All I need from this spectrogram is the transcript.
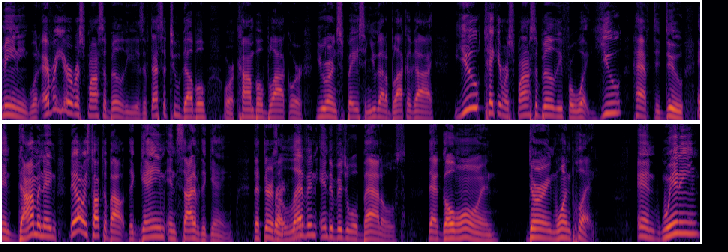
Meaning, whatever your responsibility is, if that's a two double or a combo block, or you're in space and you got to block a guy, you taking responsibility for what you have to do and dominating. They always talked about the game inside of the game, that there's right, 11 right. individual battles that go on during one play. And winning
